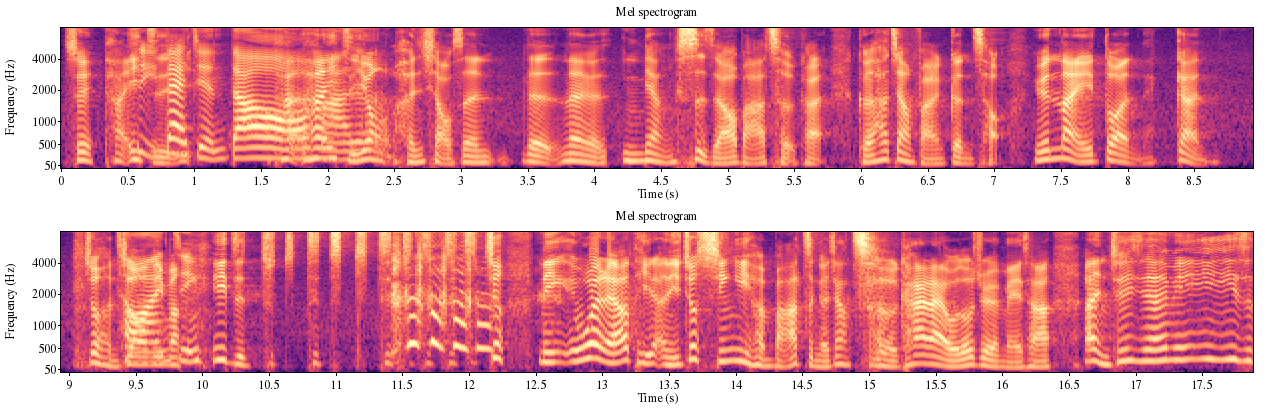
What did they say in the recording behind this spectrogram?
所以他一直带剪刀、哦，他他一直用很小声的那个音量试着要把它扯开，可是他这样反而更吵，因为那一段干就很重要的地方一直就你为了要提，你就心一横把它整个这样扯开来，我都觉得没差。啊，你就一直在那边一一直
